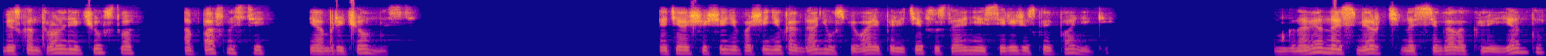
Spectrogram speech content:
бесконтрольное чувство опасности и обреченности. Эти ощущения почти никогда не успевали перейти в состояние истерической паники. Мгновенная смерть настигала клиента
